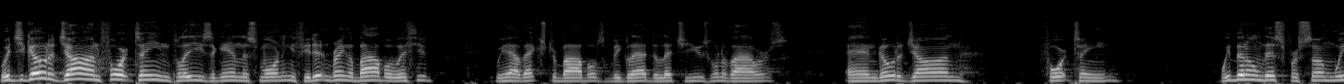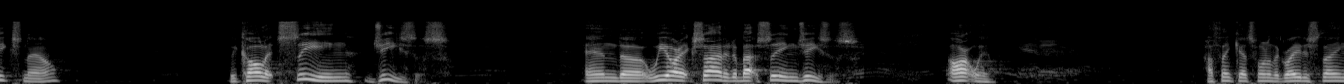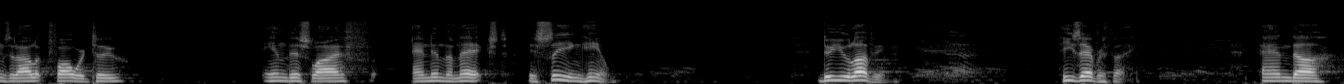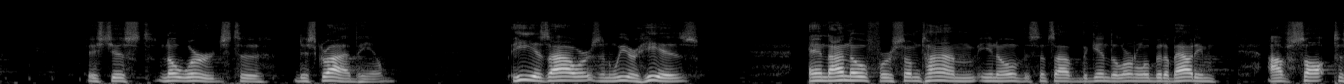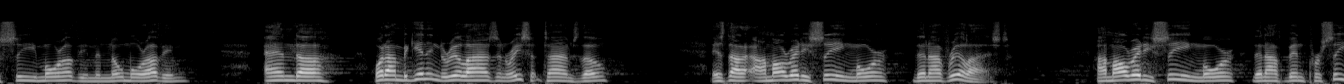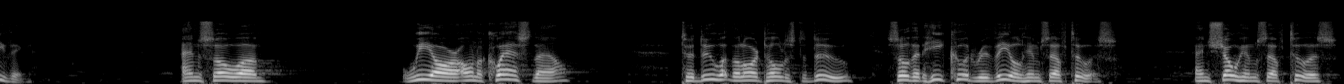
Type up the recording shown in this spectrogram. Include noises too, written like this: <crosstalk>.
Would you go to John 14, please, again this morning? If you didn't bring a Bible with you, we have extra Bibles. Be glad to let you use one of ours. And go to John 14. We've been on this for some weeks now. We call it Seeing Jesus. And uh, we are excited about seeing Jesus, aren't we? I think that's one of the greatest things that I look forward to in this life and in the next is seeing Him. Do you love Him? He's everything. And uh, it's just no words to describe Him. He is ours and we are His. And I know for some time, you know, since I've begun to learn a little bit about Him, I've sought to see more of Him and know more of Him. And uh, what I'm beginning to realize in recent times, though, is that I'm already seeing more than I've realized. I'm already seeing more than I've been perceiving. And so uh, we are on a quest now to do what the Lord told us to do so that He could reveal Himself to us and show Himself to us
